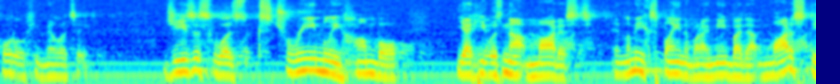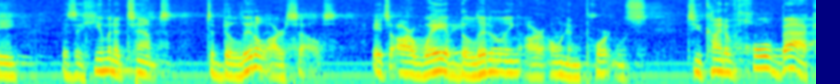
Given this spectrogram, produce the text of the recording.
total humility. Jesus was extremely humble, yet he was not modest. And let me explain what I mean by that. Modesty is a human attempt to belittle ourselves, it's our way of belittling our own importance, to kind of hold back,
